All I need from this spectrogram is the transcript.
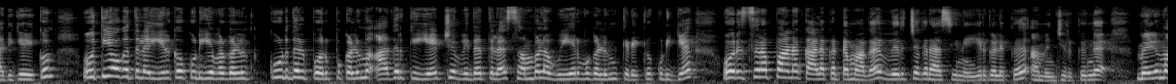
அதிகரிக்கும். உத்தியோகத்தில் இருக்கக்கூடியவர்கள் கூடுதல் பொறுப்புகளும் அதற்கு ஏற்ற விதத்தில் சம்பள உயர்வுகளும் கிடைக்கக்கூடிய ஒரு சிறப்பான காலகட்டமாக விருச்சக ராசி நேயர்களுக்கு அமைஞ்சிருக்குங்க. மேலும்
